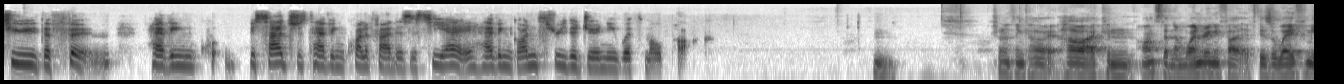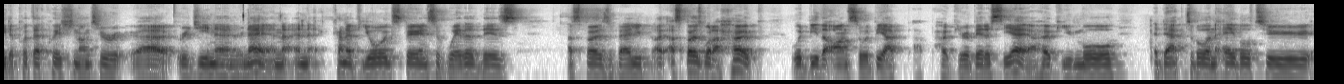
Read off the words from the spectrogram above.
to the firm, having, besides just having qualified as a CA, having gone through the journey with Milpark? Hmm trying to think how I, how I can answer that. And I'm wondering if I, if there's a way for me to put that question onto uh, Regina and Renee, and and kind of your experience of whether there's, I suppose, value. I, I suppose what I hope would be the answer would be I, I, hope you're a better CA. I hope you're more adaptable and able to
